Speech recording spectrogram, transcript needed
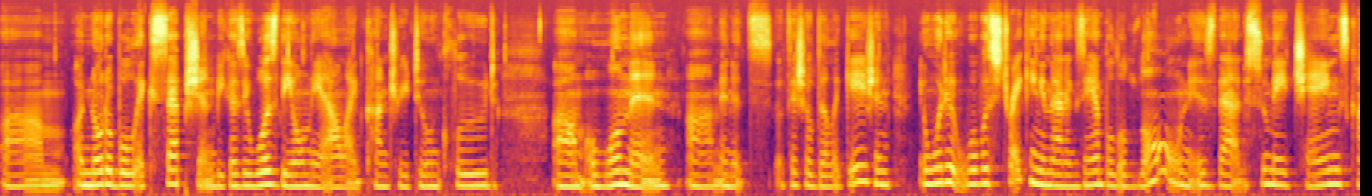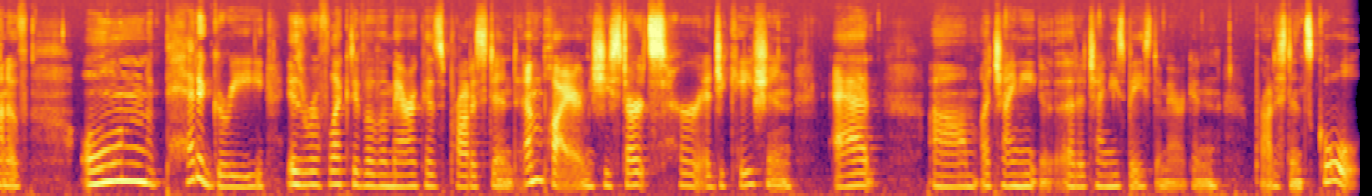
um, a notable exception because it was the only allied country to include um, a woman um, in its official delegation. And what it, what was striking in that example alone is that Su Chang's kind of own pedigree is reflective of America's Protestant empire. I mean, she starts her education at um, a Chinese at a Chinese-based American Protestant school.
